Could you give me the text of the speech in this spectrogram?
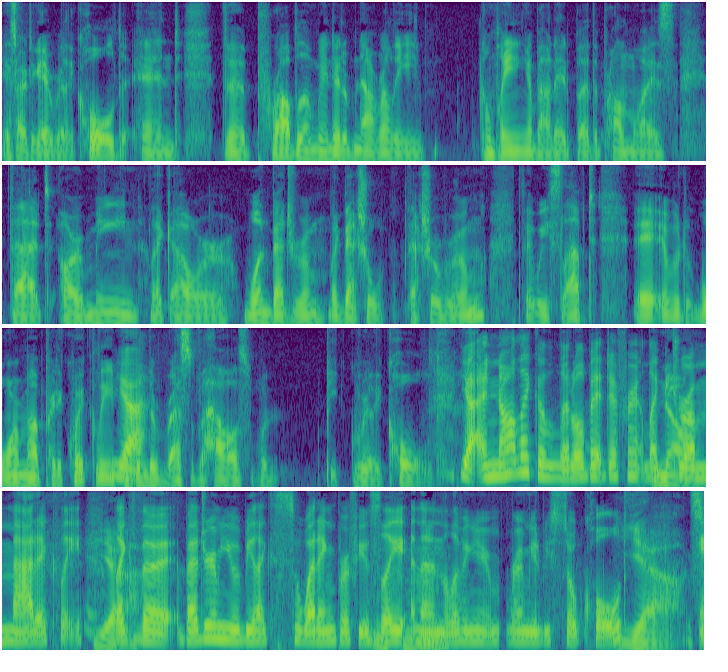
it started to get really cold. And the problem, we ended up not really complaining about it, but the problem was that our main, like our one bedroom, like the actual the actual room that we slept, it, it would warm up pretty quickly, Yeah. but then the rest of the house would be really cold. Yeah, and not like a little bit different, like No. dramatically. Yeah. Like the bedroom, you would be like sweating profusely, and then in the living room- room, you'd be so cold, Yeah. Mm-hmm. So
